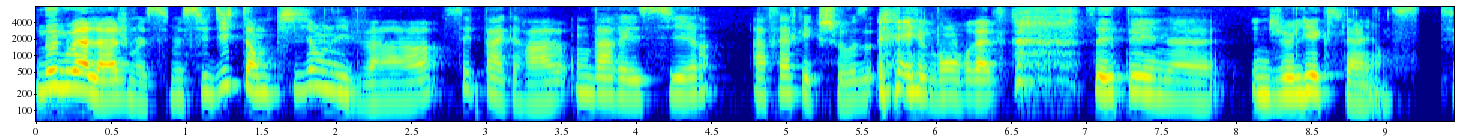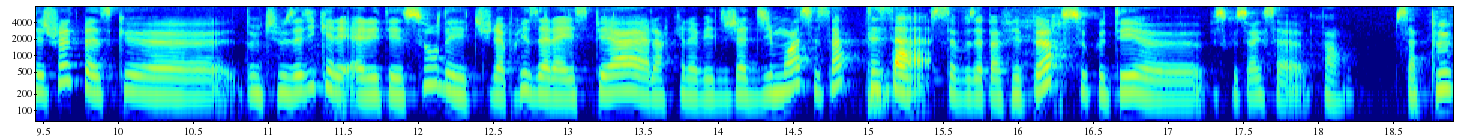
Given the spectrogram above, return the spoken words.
Donc voilà, je me suis, dit, tant pis, on y va, c'est pas grave, on va réussir à faire quelque chose. Et bon, bref, été une, une jolie expérience. C'est chouette parce que euh, donc tu nous as dit qu'elle elle était sourde et tu l'as prise à la SPA alors qu'elle avait déjà 10 mois, c'est ça? C'est ça. Ça vous a pas fait peur ce côté euh, parce que c'est vrai que ça ça peut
